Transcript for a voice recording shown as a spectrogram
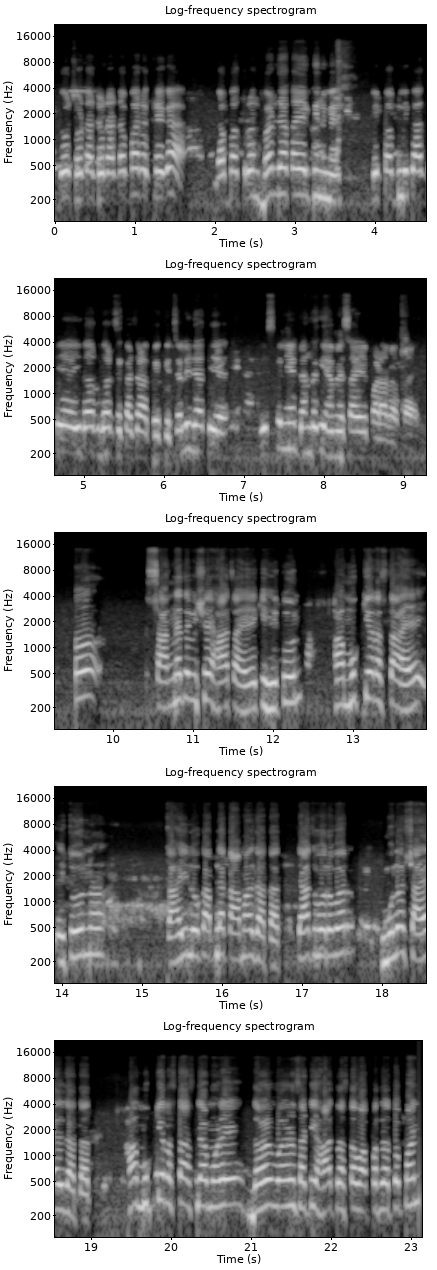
दो छोटा छोटा डब्बा रखेगा डब्बा तुरंत भर जाता है एक दिन में फिर पब्लिक आती है इधर उधर से कचरा फेंक के चली जाती है। इसके लिए गंदगी हमेशा ये पड़ा रहता है। तो सांगण्याचा विषय हाच आहे की इथून हा मुख्य रस्ता आहे इथून काही लोक आपल्या कामाला जातात त्याचबरोबर मुलं शाळेला जातात. हा मुख्य रस्ता असल्यामुळे दळणवळणसाठी हाच रस्ता वापरला जातो पण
